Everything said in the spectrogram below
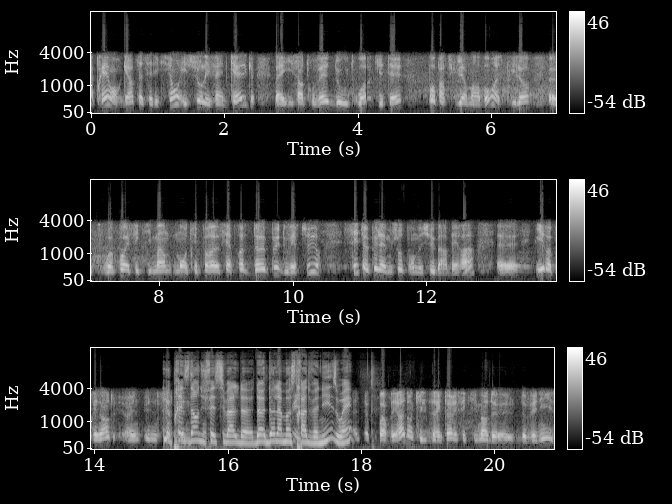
après, on regarde sa sélection et sur les vingt quelques, ben, il s'en trouvait deux ou trois qui étaient pas particulièrement bons à ce prix-là, euh, pouvoir pas effectivement montrer, faire preuve d'un peu d'ouverture. C'est un peu la même chose pour M. Barbera. Euh, il représente une, Le président du festival de, de, la Mostra de Venise, oui. Barbera, donc, il est le directeur effectivement de, de Venise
